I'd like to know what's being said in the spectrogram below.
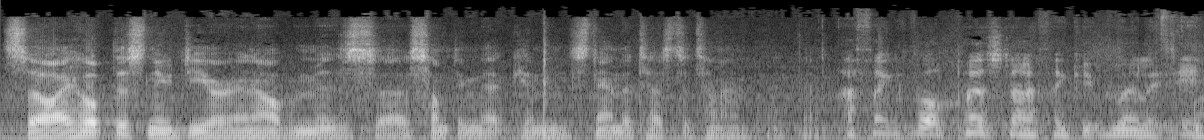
So I hope this new DRN album is uh, something that can stand the test of time like that. I think, well, personally, I think it will. It, it,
